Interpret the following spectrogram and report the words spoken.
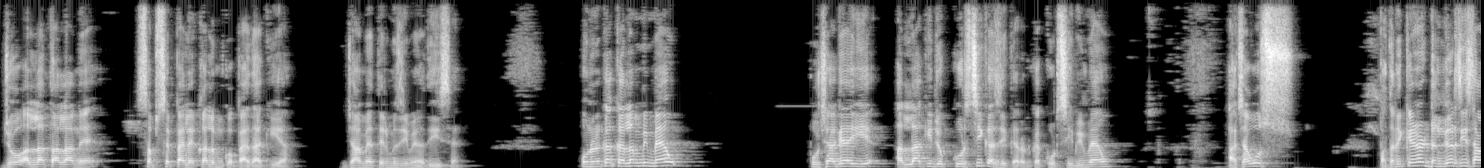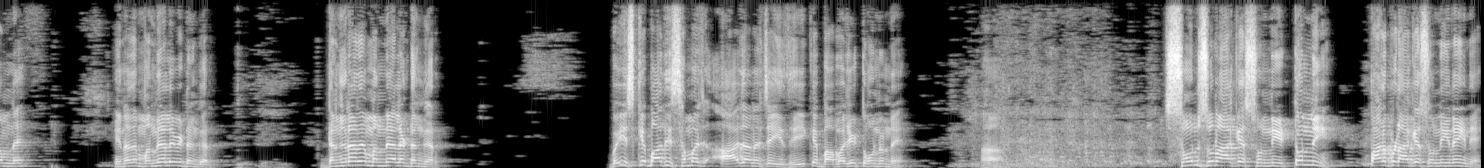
जो अल्लाह ताला ने सबसे पहले कलम को पैदा किया, जामिया तिरमजी में हदीस है। उन्होंने कहा, कलम भी मैं हूँ। पूछा गया, ये अल्लाह की जो कुर्सी का ज़िक्र उनका कुर्सी भी मैं हूँ? अच्छा वो पता नहीं कहना डंगर सी सामने। इन्होंने मनने वाले भी डंगर। डंगरा ने मनने वाले डंगर। भाई, इसके बाद ही समझ आ जाना चाहिए थी कि बाबा जी टोन ने। हाँ। सुन सुना के सुननी, टुन्नी, पढ़ पढ़ा के सुननी, नहीं ने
